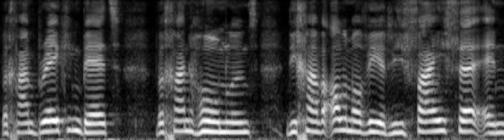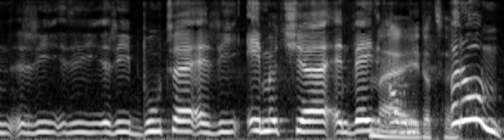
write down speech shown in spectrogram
we gaan Breaking Bad, we gaan Homeland. Die gaan we allemaal weer reviven en re- re- rebooten en re-imagen en weet ik Nee, niet. dat... eh, Waarom?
